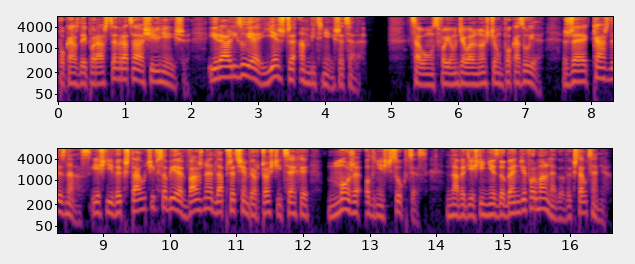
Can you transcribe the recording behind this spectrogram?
Po każdej porażce wraca silniejszy i realizuje jeszcze ambitniejsze cele. Całą swoją działalnością pokazuje, że każdy z nas, jeśli wykształci w sobie ważne dla przedsiębiorczości cechy, może odnieść sukces, nawet jeśli nie zdobędzie formalnego wykształcenia.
